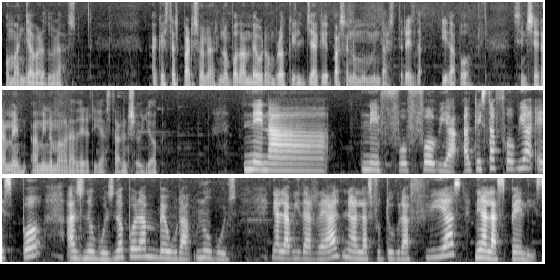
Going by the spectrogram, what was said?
o menjar verdures. Aquestes persones no poden veure un bròquil, ja que passen un moment d'estrès de- i de por. Sincerament, a mi no m'agradaria estar al seu lloc. Nena... Nefofòbia. Aquesta fòbia és por als núvols. No poden veure núvols ni a la vida real, ni a les fotografies, ni a les pel·lis.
